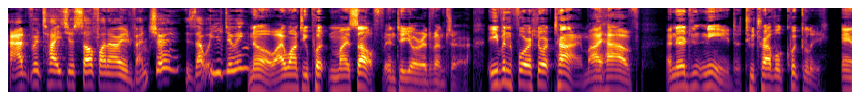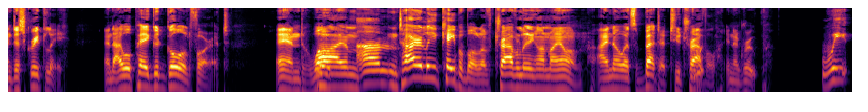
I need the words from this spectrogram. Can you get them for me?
advertise yourself on our adventure? Is that what you're doing? No, I want to put myself into your adventure. Even for a short time, I have an urgent need to travel quickly and discreetly, and I will pay good gold for it. And while Well, I am um, entirely capable of traveling on my own, I know it's better to travel in a group. We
